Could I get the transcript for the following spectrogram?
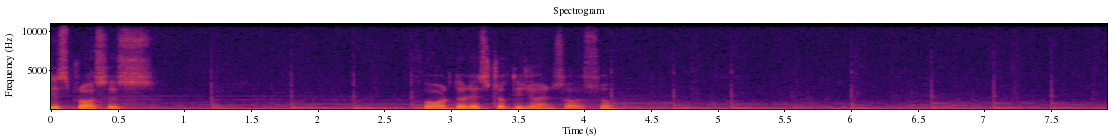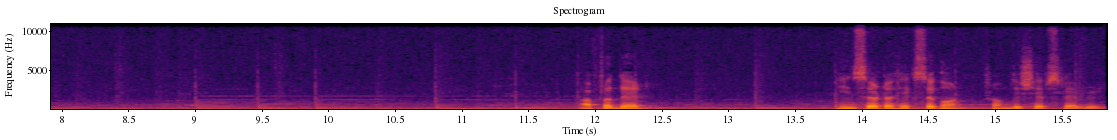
this process for the rest of the joints also. After that insert a hexagon from the shapes library.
